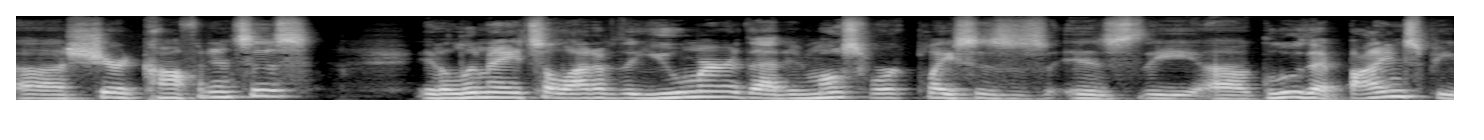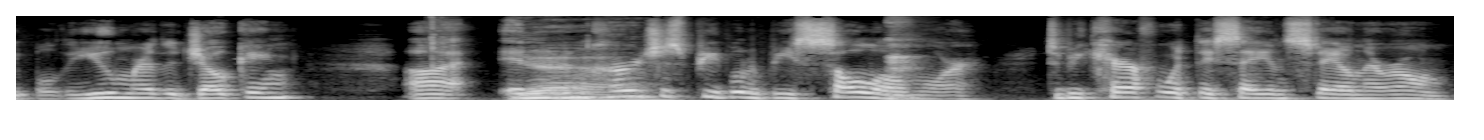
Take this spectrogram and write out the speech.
uh, shared confidences. It eliminates a lot of the humor that in most workplaces is, the uh, glue that binds people the humor, the joking. Uh, and Yeah. it encourages people to be solo more, to be careful what they say and stay on their own.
